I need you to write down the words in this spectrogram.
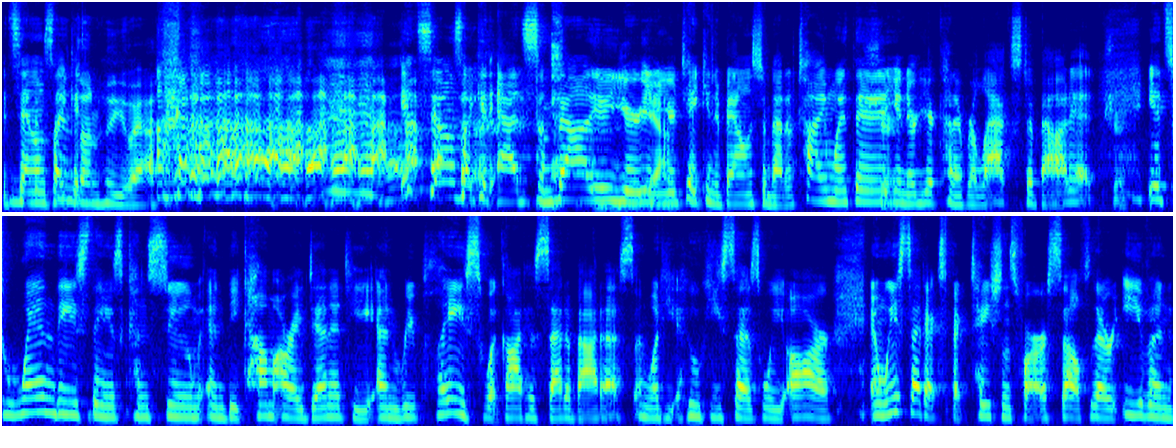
it sounds like it, on who you ask. it sounds like it adds some value. You're you know, you're taking a balanced amount of time with it. Sure. You know, you're kind of relaxed about it. Sure. It's when these things consume and become our identity and replace what God has said about us and what he, who He says we are, and we set expectations for ourselves that are even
